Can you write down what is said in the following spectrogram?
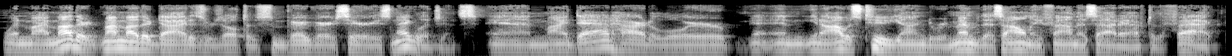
when my mother my mother died as a result of some very very serious negligence and my dad hired a lawyer and you know i was too young to remember this i only found this out after the fact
